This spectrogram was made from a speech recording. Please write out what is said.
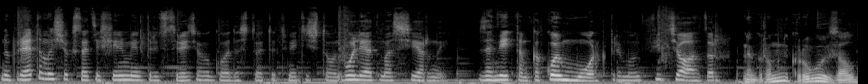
Но при этом еще, кстати, в фильме 33 года стоит отметить, что он более атмосферный. Заметь там, какой морг, прям амфитеатр. Огромный круглый зал.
